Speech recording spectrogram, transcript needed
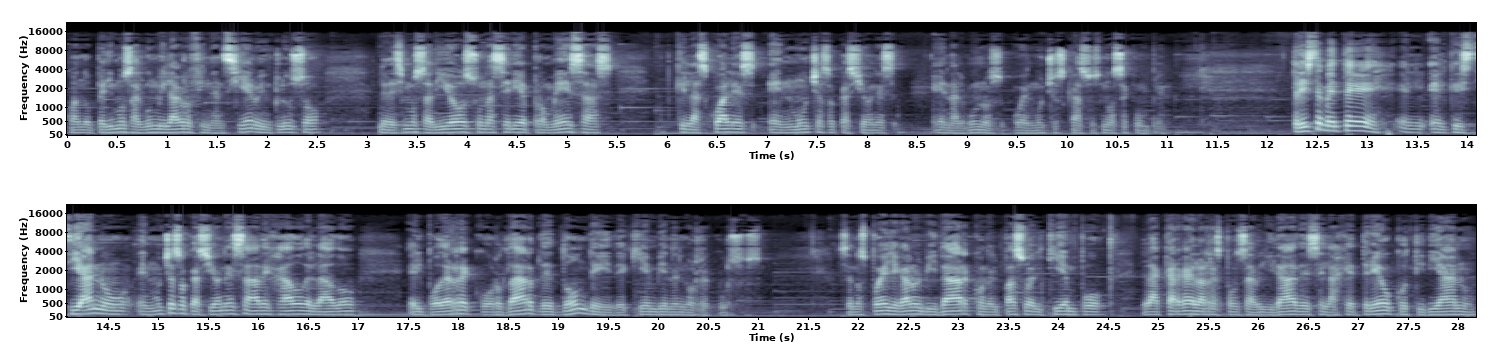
cuando pedimos algún milagro financiero, incluso le decimos a Dios una serie de promesas que las cuales en muchas ocasiones, en algunos o en muchos casos no se cumplen. Tristemente, el, cristiano en muchas ocasiones ha dejado de lado el poder recordar de dónde y de quién vienen los recursos. Se nos puede llegar a olvidar con el paso del tiempo la carga de las responsabilidades, el ajetreo cotidiano,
